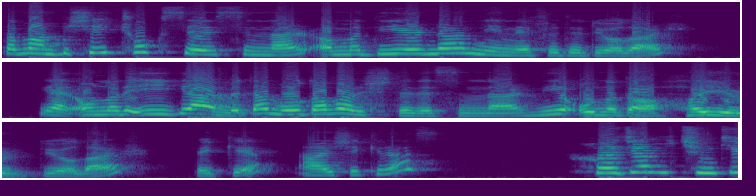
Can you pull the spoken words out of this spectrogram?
Tamam bir şeyi çok sevsinler ama diğerinden niye nefret ediyorlar? Yani onlara iyi gelmedi ama o da var işte desinler. Niye ona da hayır diyorlar? Peki Ayşe Kiraz? Hocam çünkü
